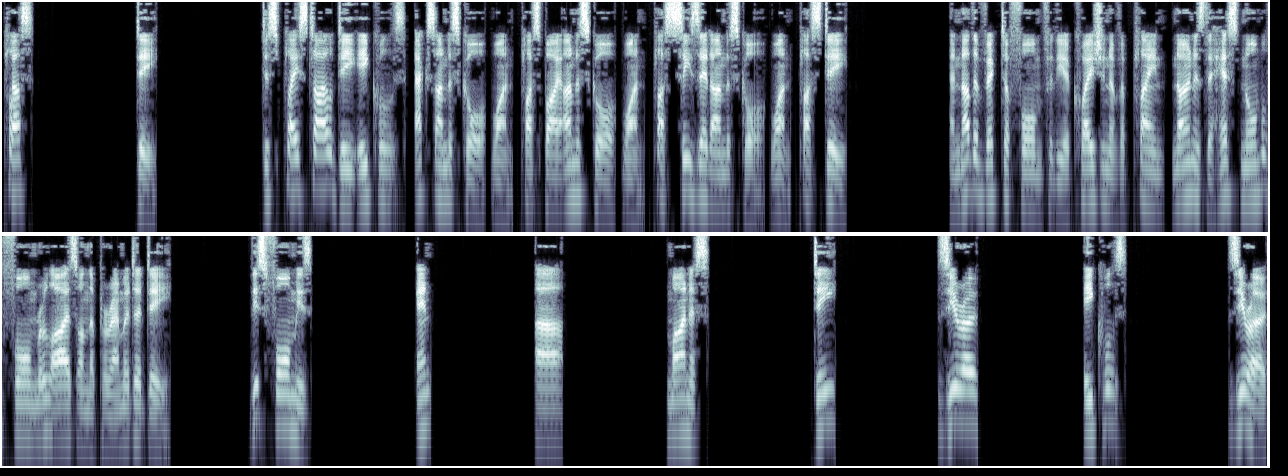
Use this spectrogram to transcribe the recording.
plus d Display style d equals x underscore one plus by underscore one plus cz underscore one plus d. Another vector form for the equation of a plane, known as the Hess normal form, relies on the parameter d. This form is n r minus d zero equals zero.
